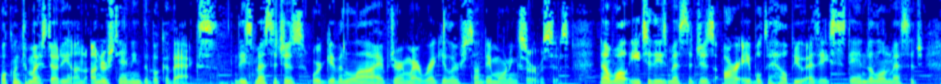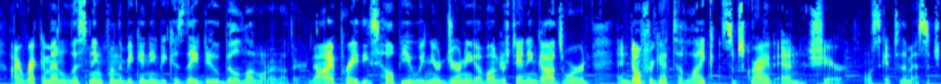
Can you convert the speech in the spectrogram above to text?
Welcome to my study on understanding the book of Acts. These messages were given live during my regular Sunday morning services. Now, while each of these messages are able to help you as a standalone message, I recommend listening from the beginning because they do build on one another. Now, I pray these help you in your journey of understanding God's Word, and don't forget to like, subscribe, and share. Let's get to the message.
